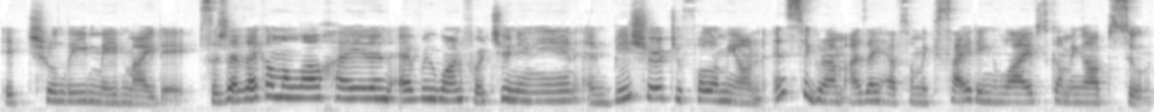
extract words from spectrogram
It truly made my day. So, Jazakallah khairan, everyone, for tuning in, and be sure to follow me on Instagram as I have some exciting lives coming up soon.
